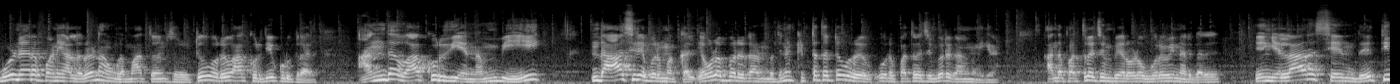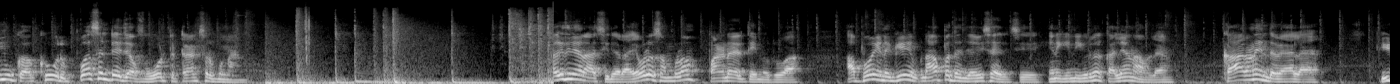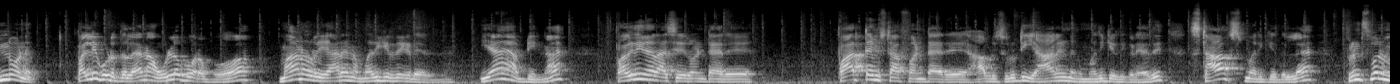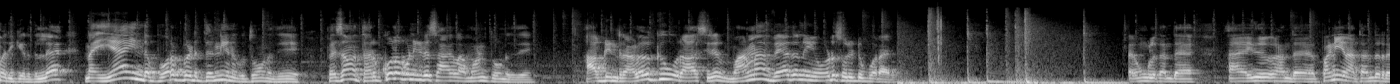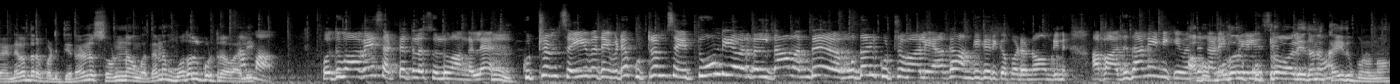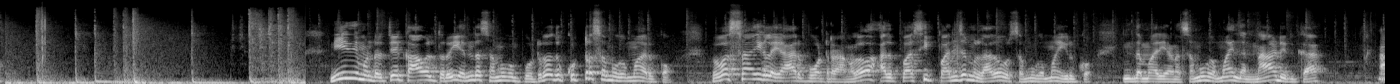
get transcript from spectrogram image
முழு நேர பணியாளரை நான் உங்களை மாற்றுவேன்னு சொல்லிட்டு ஒரு வாக்குறுதியை கொடுக்குறாரு. அந்த வாக்குறுதியை நம்பி இந்த ஆசிரியர் பெருமக்கள் எவ்வளோ பேர் இருக்காங்கன்னு பார்த்தீங்கன்னா கிட்டத்தட்ட ஒரு ஒரு பத்து லட்சம் பேர் இருக்காங்கன்னு நினைக்கிறேன். அந்த பத்து லட்சம் பேரோட உறவினர்கள் இவங்க எல்லாரும் சேர்ந்து திமுகவுக்கு ஒரு பர்சன்டேஜ் ஆஃப் ஓட்டு ட்ரான்ஸ்ஃபர் பண்ணாங்க. பகுதி நேர ஆசிரியரா? எவ்வளோ சம்பளம்? பன்னெண்டாயிரத்தி ஐநூறுரூவா அப்போது எனக்கு நாற்பத்தஞ்சு வயசு ஆயிடுச்சு. எனக்கு இன்றைக்கி வரைக்கும் கல்யாணம் ஆகலை. காரணம் இந்த வேலை. இன்னொன்று பள்ளிக்கூடத்தில் நான் உள்ளே போகிறப்போ மாணவர் யாரையும் நான் மதிக்கிறதே கிடையாது. ஏன் அப்படின்னா பகுதி நேர ஆசிரியர் வந்துட்டாரு பார்ட் டைம் ஸ்டாஃப் வந்துட்டாரு அப்படி சொல்லிட்டு யாரும் எனக்கு மதிக்கிறது கிடையாது. ஸ்டாஃப்ஸ் மதிக்கிறதில்ல பிரின்ஸிபல் மதிக்கிறதில்ல. நான் ஏன் இந்த பொறுப்பெடுத்தேன்னு எனக்கு தோணுது. பேசாமல் தற்கொலை பண்ணிக்கிட்டு சாகலாமான்னு தோணுது. அப்படின்ற அளவுக்கு ஒரு ஆசிரியர் மன வேதனையோடு சொல்லிட்டு போகிறாரு உங்களுக்கு அந்த இது அந்த பணியை நான் தந்துடுறேன் நிரந்தரப்படுத்திடுறேன்னு சொன்னவங்க தானே முதல் குற்றவாளி. பொதுவாவே சட்டத்துல சொல்லுவாங்கல்ல குற்றம் செய்வதை விட குற்றம் செய்ய தூண்டியவர்கள் தான் வந்து முதல் குற்றவாளியாக அங்கீகரிக்கப்படணும் அப்படின்னு. அப்ப அதுதானே இன்னைக்கு வந்து முதல் குற்றவாளியை தானே. கைது பண்ணணும்? நீதிமன்றத்தையே காவல்துறை எந்த சமூகம் போட்டுறதோ அது குற்ற சமூகமாக இருக்கும். விவசாயிகளை யார் போட்டுறாங்களோ அது பசி பஞ்சம் இல்லாத ஒரு சமூகமாக இருக்கும். இந்த மாதிரியான சமூகமாக இந்த நாடு இருக்கா?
